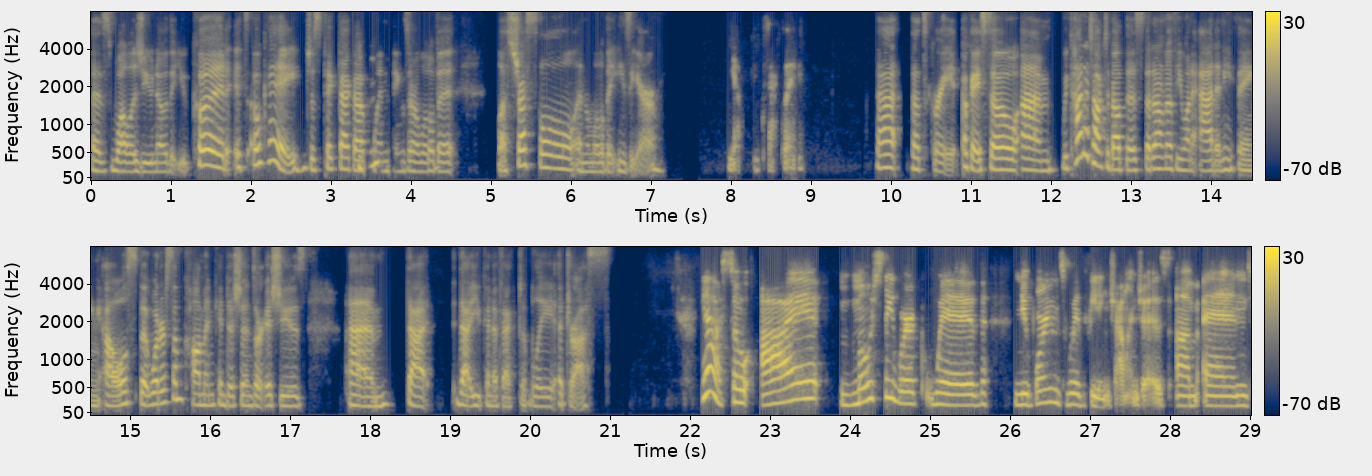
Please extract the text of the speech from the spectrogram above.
as well as you know that you could, it's okay. Just pick back up mm-hmm. when things are a little bit less stressful and a little bit easier. Yeah, exactly. That that's great. Okay, so um, we kind of talked about this, but I don't know if you want to add anything else. But what are some common conditions or issues um, that that you can effectively address? Yeah, so I mostly work with newborns with feeding challenges, um, and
